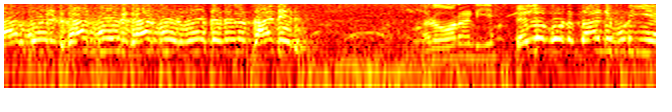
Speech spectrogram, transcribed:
கார் போயிடு கார் போயிடு கார் போயிடு வேத்தடங்க தாண்டிடு. அப்படி ஓரங்கடியே எல்லை கோட்டை தாண்டி பிடிங்க.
